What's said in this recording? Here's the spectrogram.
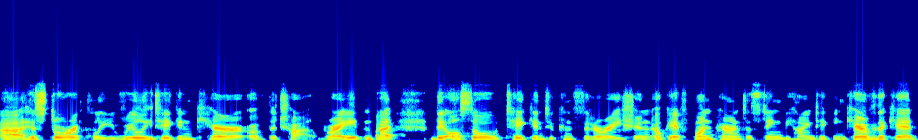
uh, historically really taken care of the child right? But they also take into consideration okay if one parent is staying behind taking care of the kid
